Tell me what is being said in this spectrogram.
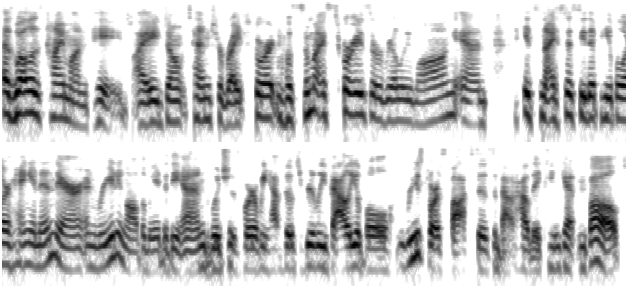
as well as time on page. I don't tend to write short. Most of my stories are really long, and it's nice to see that people are hanging in there and reading all the way to the end, which is where we have those really valuable resource boxes about how they can get involved.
